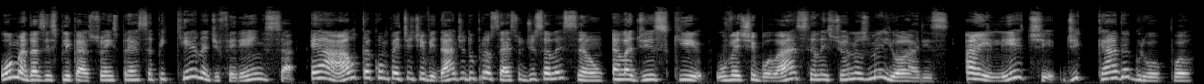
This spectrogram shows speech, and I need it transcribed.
Uma das explicações para essa pequena diferença é a alta competitividade do processo de seleção. Ela diz que o vestibular seleciona os melhores, a elite de cada grupo.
